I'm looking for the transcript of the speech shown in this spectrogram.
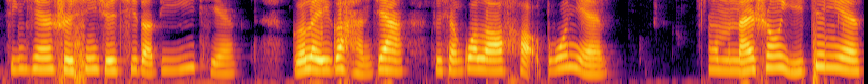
今天是新学期的第一天，隔了一个寒假，就像过了好多年。我们男生一见面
